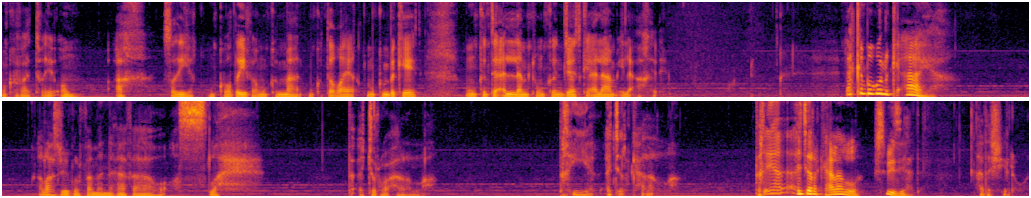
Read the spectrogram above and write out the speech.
ممكن فقدت في أم أخ صديق. ممكن وظيفة ممكن مال ممكن تضايقت ممكن بكيت ممكن تألمت ممكن جاتك الام إلى آخره. لكن بقول لك آية. الله عز وجل يقول فمن عفا وأصلح فأجره على الله. تخيل أجرك على الله. تخيل أجرك على الله. إيش تبي زيادة؟ هذا الشيء الأول.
